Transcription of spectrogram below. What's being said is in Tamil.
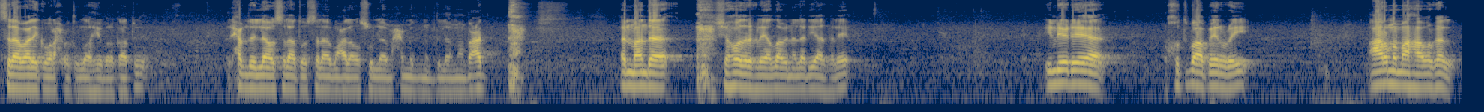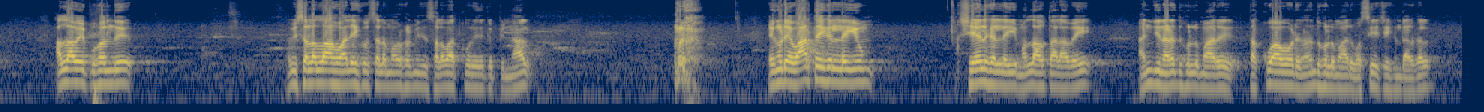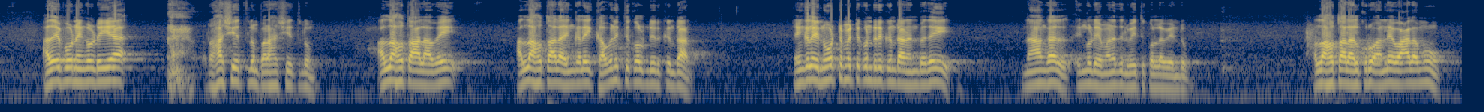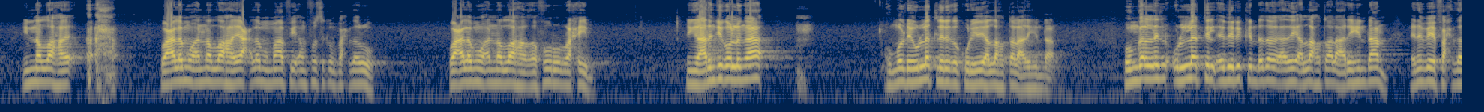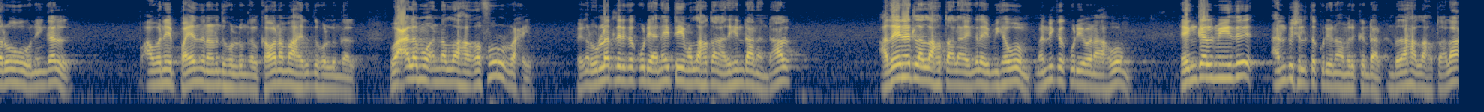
السلام عليكم ورحمة الله وبركاته الحمد لله والصلاة والسلام على رسول الله محمد بن عبد الله ما بعد அன்பார்ந்த சகோதரர்களே அல்லாவின் நல்லடியார்களே இன்றைய ஹுத்பா பேருரை ஆரம்பமாக அவர்கள் அல்லாவை புகழ்ந்து நபி ஸல்லல்லாஹு அலைஹி வஸல்லம் அவர்கள் மீது சலவாத் கூறியதுக்கு பின்னால் எங்களுடைய வார்த்தைகளிலையும் செயல்கள்லையும் அல்லாஹு தாலாவை அஞ்சு நடந்து கொள்ளுமாறு தக்குவாவோடு நடந்து கொள்ளுமாறு வசிய செய்கின்றார்கள். அதே போல் எங்களுடைய ரகசியத்திலும் பரகசியத்திலும் அல்லாஹு தாலாவை அல்லாஹு தாலா எங்களை கவனித்து கொண்டிருக்கின்றான். எங்களை நோட்டமிட்டு கொண்டிருக்கின்றான் என்பதை நாங்கள் எங்களுடைய மனதில் வைத்து கொள்ள வேண்டும். அல்லாஹு தாலா அல் குரு அல்லே வாலமு இன்னல்லாஹ வாலமு அன்னல்லாஹ யஅலமு மாஃபி ஃபி அன்ஃபுசிக்கும் ஃபஹ்தரு வாலமு அன்னல்லாஹ கஃபூரு ரஹீம் நீங்கள் அறிஞ்சு கொள்ளுங்க. உங்களுடைய உள்ளத்தில் இருக்கக்கூடியதை அல்லாஹால் அறிகின்றான். உங்களில் உள்ளத்தில் எது இருக்கின்றதோ அதை அல்லாஹால் அறிகின்றான். எனவே ஃபஹ்தரூ நீங்கள் அவனை பயந்து நடந்து கொள்ளுங்கள் கவனமாக இருந்து கொள்ளுங்கள். வாலமு அன்னல்லாஹ கஃபூரு ரஹீம் எங்கள் உள்ளத்தில் இருக்கக்கூடிய அனைத்தையும் அல்லாஹால் அறிகின்றான் என்றால் அதே நேரத்தில் அல்லாஹு தாலா எங்களை மிகவும் மன்னிக்கக்கூடியவனாகவும் எங்கள் மீது அன்பு செலுத்தக்கூடியவனாகவும் இருக்கின்றான் என்பதாக அல்லாஹு தாலா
